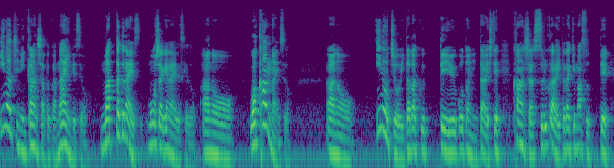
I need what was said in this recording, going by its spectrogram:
命に感謝とかないんですよ。全くないです。申し訳ないですけど。あの分かんないんですよ。あの命をいただくっていうことに対して感謝するからいただきますって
